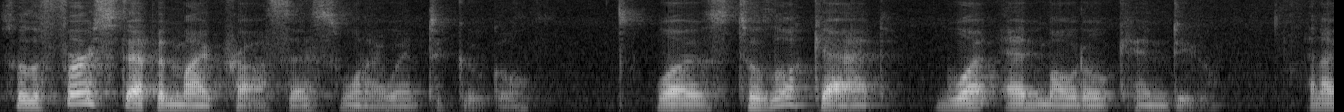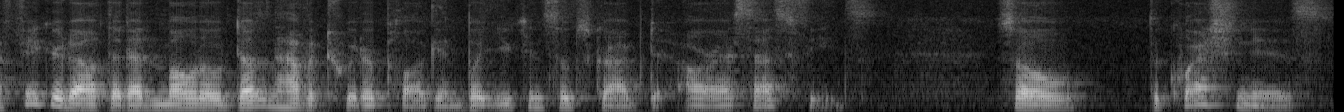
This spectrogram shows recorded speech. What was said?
So the first step in my process when I went to Google was to look at what Edmodo can do. And I figured out that Edmodo doesn't have a Twitter plugin, but you can subscribe to RSS feeds. So the question is,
